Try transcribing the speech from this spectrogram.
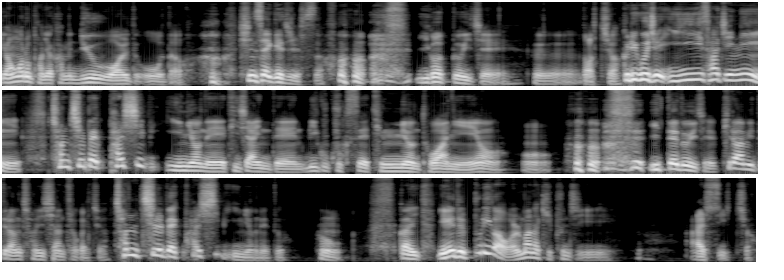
영어로 번역하면 뉴 월드 오더 신세계 질서 이것도 이제 그 넣었죠. 그리고 이제 이 사진이 1782년에 디자인된 미국 국세 뒷면 도안이에요. 어. 이때도 이제 피라미드랑 전시안 들어가 있죠. 1782년에도. 어. 그러니까 얘네들 뿌리가 얼마나 깊은지 알 수 있죠.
